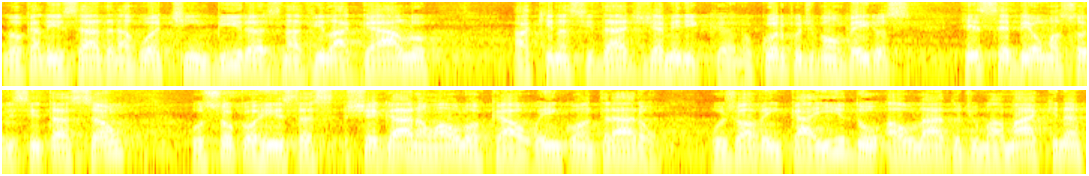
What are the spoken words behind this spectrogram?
localizada na rua Timbiras, na Vila Galo, aqui na cidade de Americana. O Corpo de Bombeiros recebeu uma solicitação os socorristas chegaram ao local e encontraram o jovem caído ao lado de uma máquina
